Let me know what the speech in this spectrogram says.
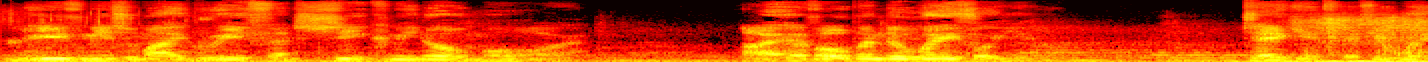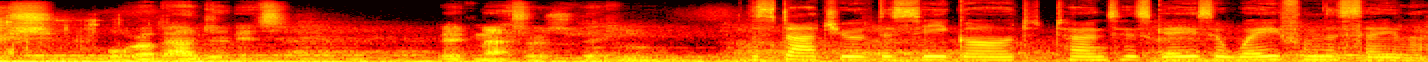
Leave me to my grief and seek me no more. I have opened a way for you. Take it if you wish, or abandon it. It matters little. The statue of the sea god turns his gaze away from the sailor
